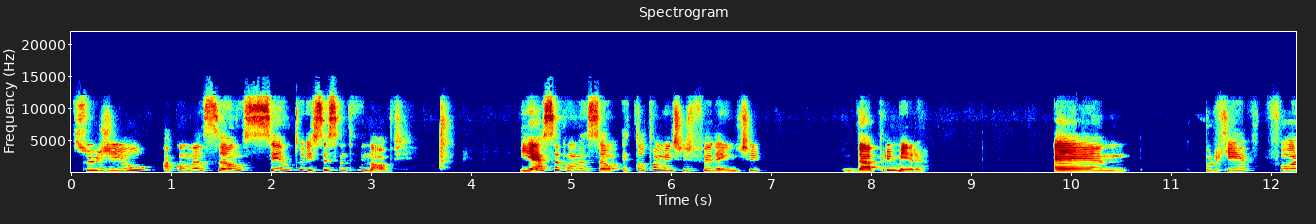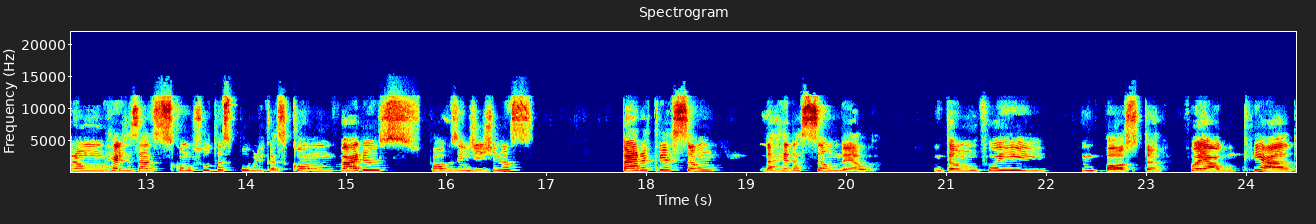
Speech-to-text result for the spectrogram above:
surgiu a Convenção 169. E essa convenção é totalmente diferente da primeira é, porque foram realizadas consultas públicas com vários povos indígenas para a criação da redação dela. Então não foi imposta, foi algo criado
